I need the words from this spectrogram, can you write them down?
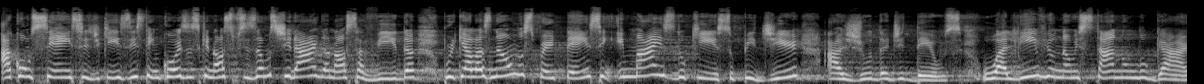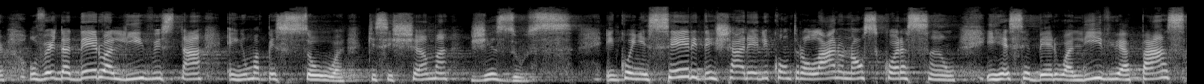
a consciência de que existem coisas que nós precisamos tirar da nossa vida, porque elas não nos pertencem, e mais do que isso, pedir a ajuda de Deus. O alívio não está num lugar, o verdadeiro alívio está em uma pessoa que se chama Jesus em conhecer e deixar Ele controlar o nosso coração e receber o alívio e a paz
